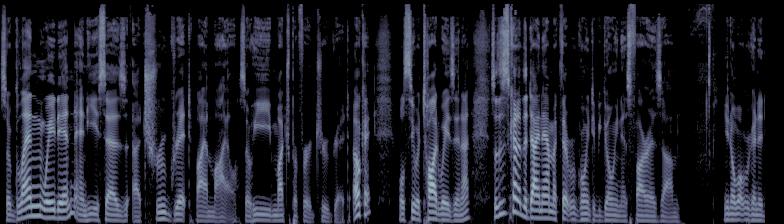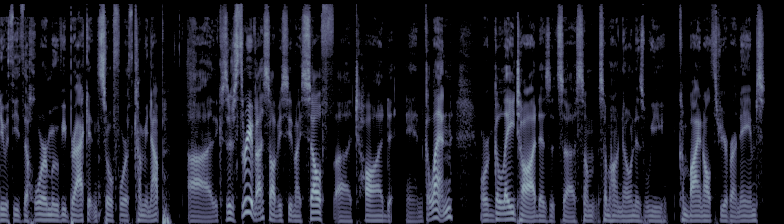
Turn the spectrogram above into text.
So Glenn weighed in and he says uh, True Grit by a mile. So he much preferred True Grit. Okay, we'll see what Todd weighs in at. So this is kind of the dynamic that we're going to be going as far as um, you know what we're going to do with the, the horror movie bracket and so forth coming up. Uh, because there's three of us, obviously myself, uh, Todd, and Glenn, or Galay Todd, as it's uh, some somehow known as we combine all three of our names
